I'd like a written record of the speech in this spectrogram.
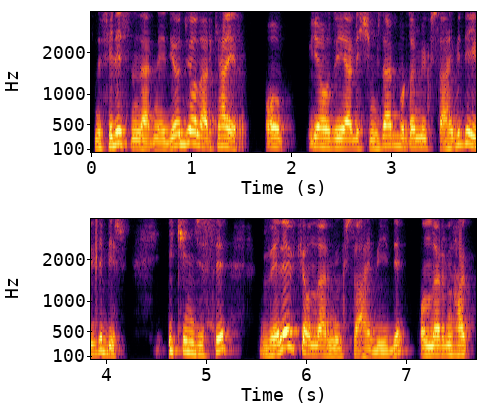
Şimdi Filistinler ne diyor? Diyorlar ki hayır o Yahudi yerleşimciler burada mülk sahibi değildi bir. İkincisi velev ki onlar mülk sahibiydi. Onların hak,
